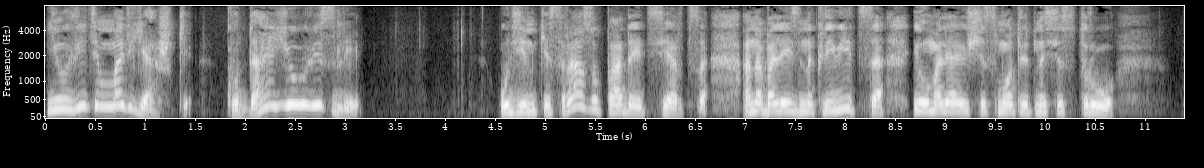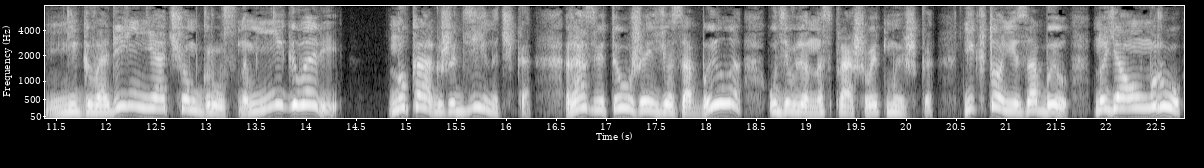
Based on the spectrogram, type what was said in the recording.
не увидим Марьяшки? Куда ее увезли?» У Динки сразу падает сердце. Она болезненно кривится и умоляюще смотрит на сестру. «Не говори ни о чем грустном, не говори. «Ну как же, Диночка, разве ты уже ее забыла?» — удивленно спрашивает мышка. «Никто не забыл, но я умру,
